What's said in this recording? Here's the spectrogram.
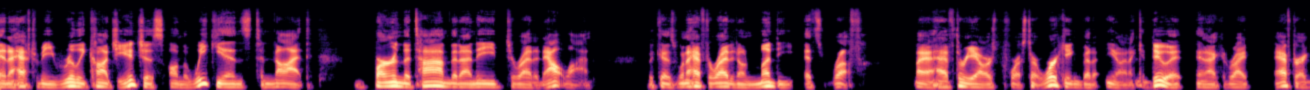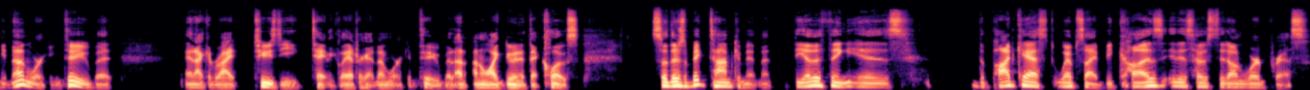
and I have to be really conscientious on the weekends to not burn the time that I need to write an outline because when I have to write it on Monday, it's rough. I have three hours before I start working, but you know, and I can do it, and I can write after I get done working too. But and I could write Tuesday technically after I got done working too, but I, I don't like doing it that close. So there's a big time commitment. The other thing is the podcast website because it is hosted on WordPress,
